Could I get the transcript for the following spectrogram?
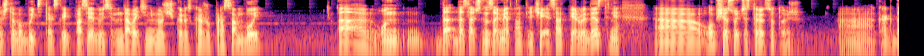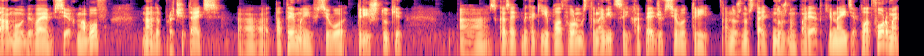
Чтобы быть, так сказать, последовательным, давайте немножечко расскажу про сам бой. А, Он до- достаточно заметно отличается от первой Destiny. А, Общая суть остается той же. А, Когда мы убиваем всех мобов, надо прочитать а, тотемы, их всего три штуки, сказать, на какие платформы становиться, их опять же всего три. А нужно встать в нужном порядке на эти платформы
